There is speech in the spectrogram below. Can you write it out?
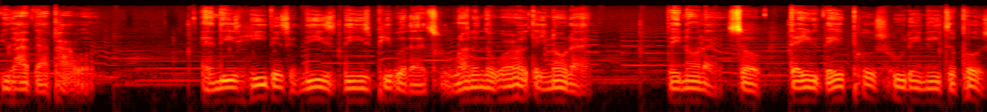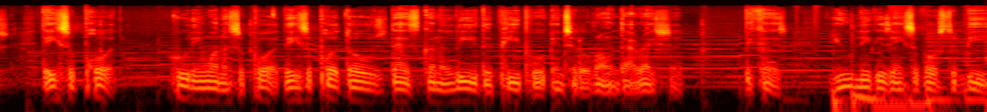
You have that power. And these heathens and these these people that's running the world they know that. They know that. So they they push who they need to push. They support who they want to support. They support those that's gonna lead the people into the wrong direction. Because you niggas ain't supposed to be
